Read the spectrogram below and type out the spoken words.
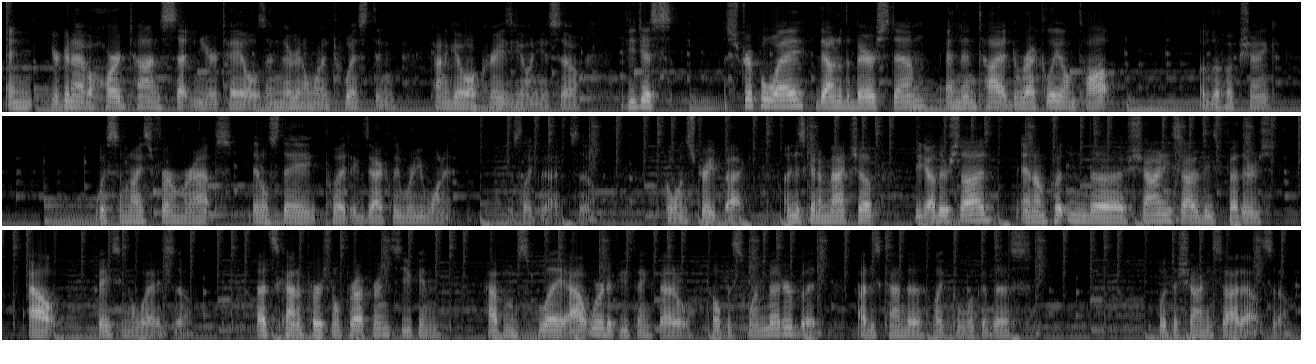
and you're going to have a hard time setting your tails, and they're going to want to twist and kind of go all crazy on you. So if you just strip away down to the bare stem and then tie it directly on top of the hook shank, with some nice firm wraps, it'll stay put exactly where you want it, just like that. So going straight back. I'm just gonna match up the other side and I'm putting the shiny side of these feathers out facing away. So that's kind of personal preference. You can have them splay outward if you think that'll help it swim better, but I just kind of like the look of this with the shiny side out. So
